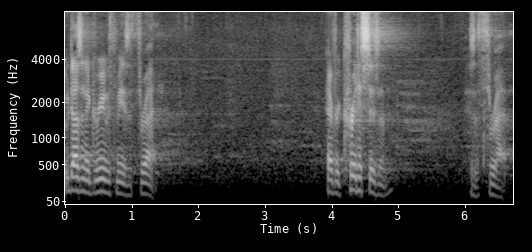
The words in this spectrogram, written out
who doesn't agree with me is a threat. Every criticism is a threat.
